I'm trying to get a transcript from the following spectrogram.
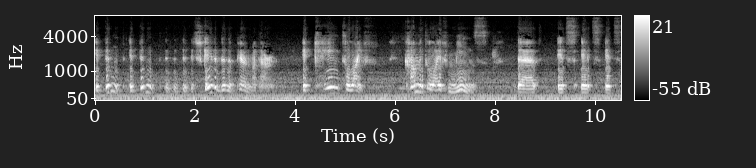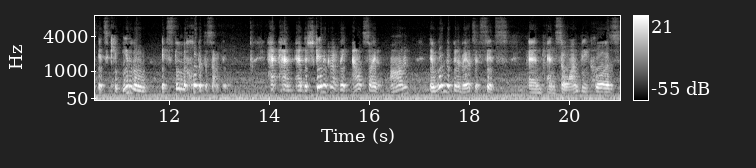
it didn't, it didn't, it didn't appear in Mata. It came to life. Coming to life means that it's, it's, it's, it's ki'ilu, it's still mechubah to something. Had, had, had the Shkedim come from the outside on, there wouldn't have been a Bayot that sits and, and so on because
